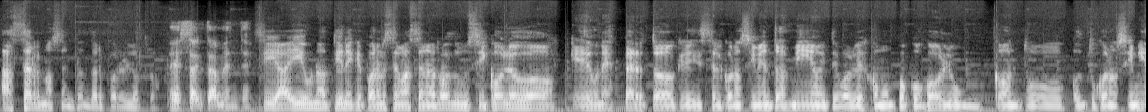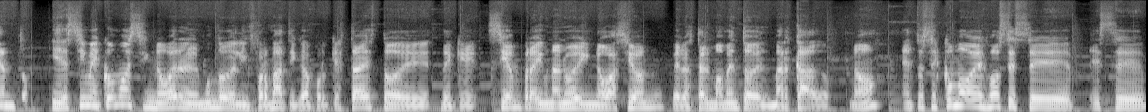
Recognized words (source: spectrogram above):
hacernos entender por el otro. Exactamente. Sí, ahí uno tiene que ponerse más en el rol de un psicólogo que de un experto que dice el conocimiento es mío y te volvés como un poco Gollum con tu, con tu conocimiento. Y decime cómo es innovar en el mundo de la informática, porque está esto de, de que siempre hay una nueva innovación, pero está el momento del mercado, ¿no? Entonces, ¿cómo ves vos ese, ese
